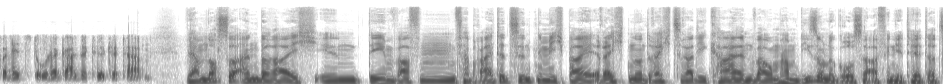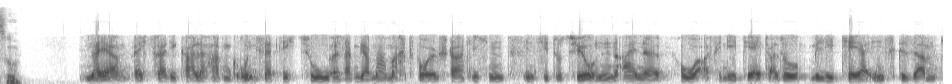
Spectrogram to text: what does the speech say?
verletzt oder gar getötet haben. Wir haben noch so einen Bereich, in dem Waffen verbreitet sind, nämlich bei Rechten und Rechtsradikalen. Warum haben die so eine große Affinität dazu? Naja, Rechtsradikale haben grundsätzlich zu, äh, sagen wir mal, machtvollen staatlichen Institutionen eine hohe Affinität, also Militär insgesamt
